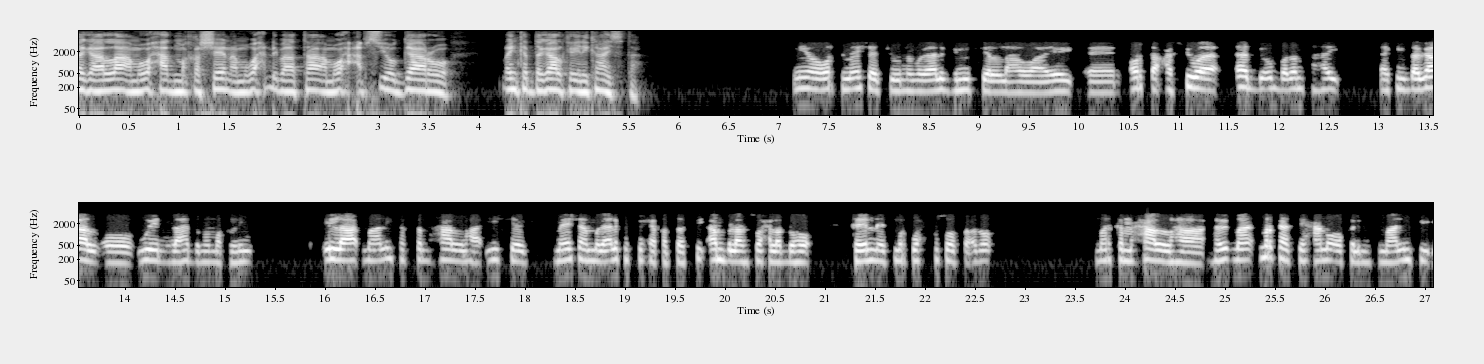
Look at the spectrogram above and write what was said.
dagaala ama waxaad maqasheen ama wax dhibaataa ama wax cabsiyoo gaaroo dhanka dagaalka inay ka haysataa niyo horta meeshaad joogno magaalo venetia la dhaha waayey horta cabsi waa aad bay u badan tahay laakiin dagaal oo weyn ilaa hadda ma maqlin. Ilaa maalin kasta maxaa la lahaa ii sheeg meeshaan magaalo kasta waxay qabtaa si ambulance wax la dhaho qeylinays marka wax ku soo socdo marka maxaa la lahaa markaas seexano oo kale mise maalintii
